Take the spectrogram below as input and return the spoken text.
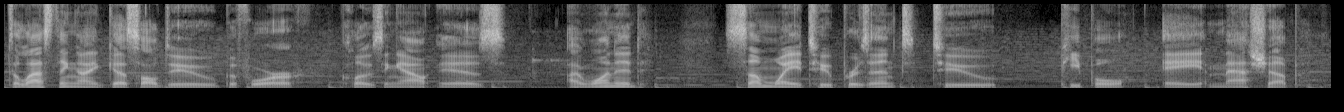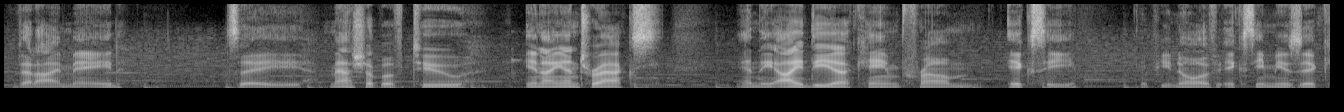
The last thing I guess I'll do before closing out is I wanted some way to present to people a mashup that I made. It's a mashup of two NIN tracks, and the idea came from Ixie. If you know of Ixie Music,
